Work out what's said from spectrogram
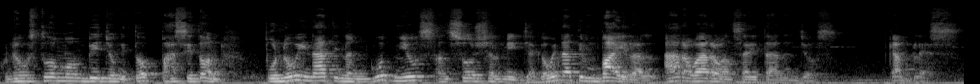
Kung nagustuhan mo ang video ito, pass it on. Punuin natin ng good news ang social media. Gawin natin viral, araw-araw ang salita ng Diyos. God bless.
